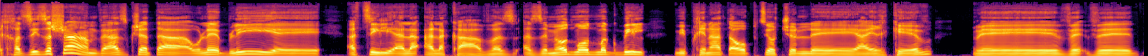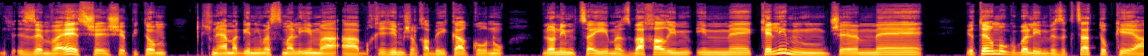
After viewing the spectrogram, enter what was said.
חזיזה שם, ואז כשאתה עולה בלי אצילי על, על הקו, אז, אז זה מאוד מאוד מגביל מבחינת האופציות של ההרכב, וזה מבאס ש- שפתאום שני המגנים השמאליים הבכירים שלך, בעיקר קורנו, לא נמצאים, אז בכר עם, עם uh, כלים שהם uh, יותר מוגבלים, וזה קצת תוקע.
